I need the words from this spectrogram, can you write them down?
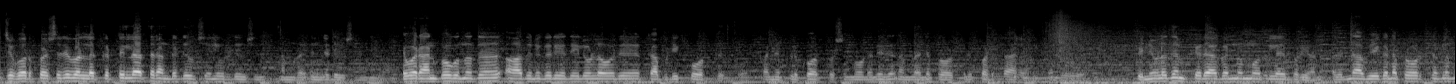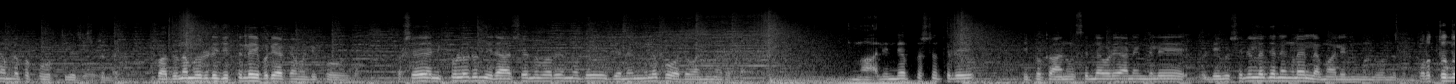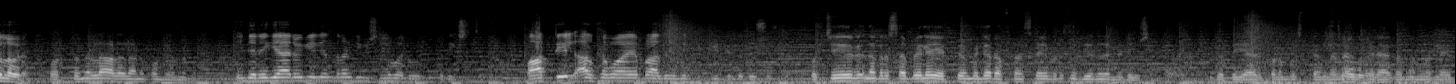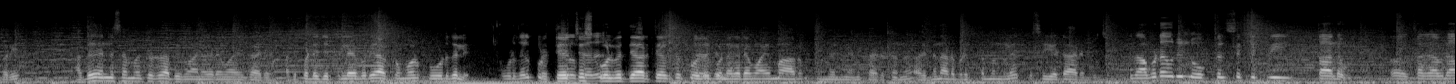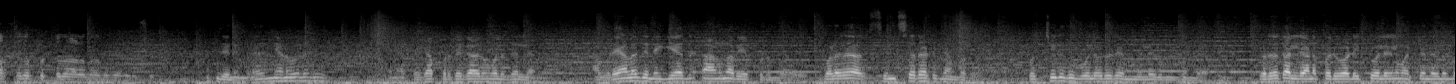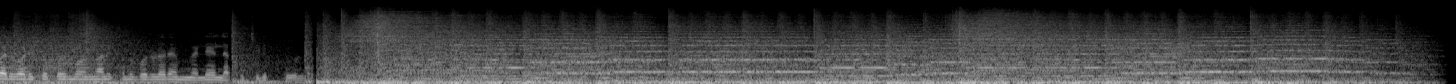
കൊച്ചി കോർപ്പറേഷനിൽ വെള്ളക്കെട്ടില്ലാത്ത രണ്ട് ഡിവിഷനിൽ ഒരു ഡിവിഷൻ നമ്മുടെ എന്റെ ഡിവിഷൻ വരാൻ പോകുന്നത് ആധുനിക രീതിയിലുള്ള ഒരു കബഡി കോർട്ട് പന്നപ്പള്ളി കോർപ്പറേഷൻ കോടതിയിൽ നമ്മളതിന്റെ പ്രവർത്തനം പഠിത്തം ആരംഭിക്കാൻ പോവുകയാണ് പിന്നെയുള്ളത് എം കെ രാഘവൻ ഒരു ലൈബ്രറിയാണ് അതിന്റെ നവീകരണ പ്രവർത്തനങ്ങൾ നമ്മളിപ്പോൾ പൂർത്തീകരിച്ചിട്ടുണ്ട്. അപ്പോൾ അത് നമ്മളൊരു ഡിജിറ്റൽ ലൈബ്രറി ആക്കാൻ വേണ്ടി പോവുക പക്ഷേ എനിക്കുള്ളൊരു നിരാശ എന്ന് പറയുന്നത് ജനങ്ങൾ ബോധവാന്മാരല്ല. മാലിന്യ പ്രശ്നത്തിൽ ഇപ്പോൾ കാനൂസിന്റെ അവിടെയാണെങ്കിൽ ഡിവിഷനിലുള്ള ജനങ്ങളല്ല മാലിന്യം കൊണ്ടുവന്നിട്ടുണ്ട് പുറത്തുനിന്നുള്ളവരാണ് പുറത്തുനിന്നുള്ള ആളുകളാണ് കൊണ്ടുവന്നത് ഈ ജനകീയാരോഗ്യ കേന്ദ്രം ഡിവിഷനിൽ വരുമെന്ന് പ്രതീക്ഷിച്ചു. പാർട്ടിയിൽ അർഹമായ പ്രാതിനിധ്യം കിട്ടിയിട്ടില്ലെന്ന് വിശ്വസിക്കുന്നു. കൊച്ചി നഗരസഭയിലെ ഏറ്റവും വലിയ റെഫറൻസ് ലൈബ്രറി സ്ഥിതി ചെയ്യുന്നത് തന്നെ ഡിവിഷൻ ഇരുപത്തയ്യായിരത്തോളം പുസ്തകങ്ങൾ മെമ്മറി ലൈബ്രറി അത് എന്നെ സംബന്ധിച്ചൊരു അഭിമാനകരമായ കാര്യം. അതിപ്പോൾ ഡിജിറ്റൽ ലൈബ്രറി ആക്കുമ്പോൾ കൂടുതൽ കൂടുതൽ പ്രത്യേകിച്ച് സ്കൂൾ വിദ്യാർത്ഥികൾക്ക് കൂടുതൽ ഗുണകരമായി മാറും എന്ന് തന്നെയാണ് കരുതുന്നത് അതിന്റെ നടപടിക്രമങ്ങൾ സിയുടെ ആരംഭിച്ചു. അവിടെ ഒരു ലോക്കൽ സെക്രട്ടറി സ്ഥാനം സഖാവിന് അർഹതപ്പെട്ടതാണെന്നാണ് ഞാൻ വിശ്വസിക്കുന്നത്. ജനങ്ങൾ തന്നെയാണ് വലുത്. അതിനകത്തേക്ക് അപ്പുറത്തേക്ക് ആരും വലുതല്ല. അവിടെയാണ് ജനകീയ ആണെന്ന് അറിയപ്പെടുന്നത്. വളരെ സിൻസിയറായിട്ട് ഞാൻ പറയും കൊച്ചിയിൽ ഇതുപോലെ ഒരു എം എൽ എ ഉണ്ടായിട്ടില്ല വെറുതെ കല്യാണ പരിപാടിക്കോ അല്ലെങ്കിൽ മറ്റെന്തെങ്കിലും പരിപാടിക്കോ പോയി മുഖം കാണിക്കുന്ന പോലുള്ള ഒരു എം എൽ എ അല്ല കൊച്ചിയിൽ ഇപ്പോഴുള്ളത്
